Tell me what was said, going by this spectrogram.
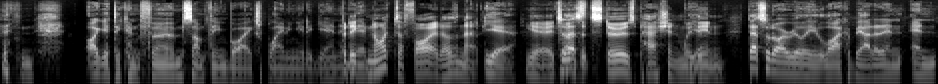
and I get to confirm something by explaining it again. But it then- ignites a fire, doesn't it? yeah, Yeah, it So does. It stirs passion within. that's what I really like about it. And and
